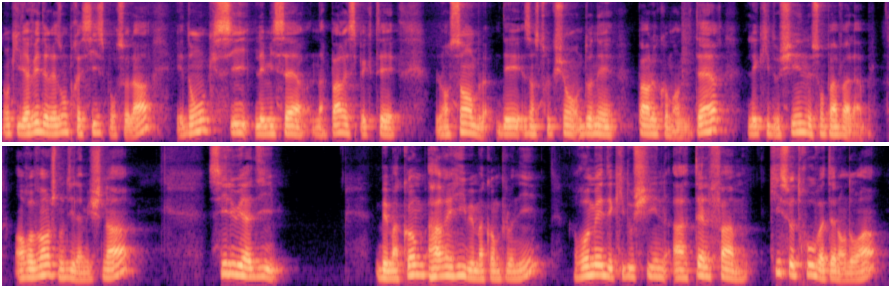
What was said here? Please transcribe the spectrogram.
Donc il y avait des raisons précises pour cela, et donc si l'émissaire n'a pas respecté l'ensemble des instructions données par le commanditaire, les kiddushin ne sont pas valables. En revanche, nous dit la Mishnah, s'il lui a dit Bemakom, Harehi Bemakom Ploni, remet des kiddushin à telle femme qui se trouve à tel endroit,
